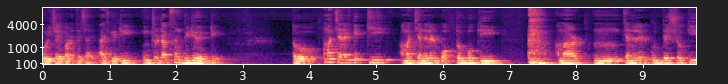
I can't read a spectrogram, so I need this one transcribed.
পরিচয় করাতে চাই। আজকে এটি ইন্ট্রোডাকশন ভিডিও একটি। তো আমার চ্যানেলটি কি? আমার চ্যানেলের বক্তব্য কি? আমার চ্যানেলের উদ্দেশ্য কি?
